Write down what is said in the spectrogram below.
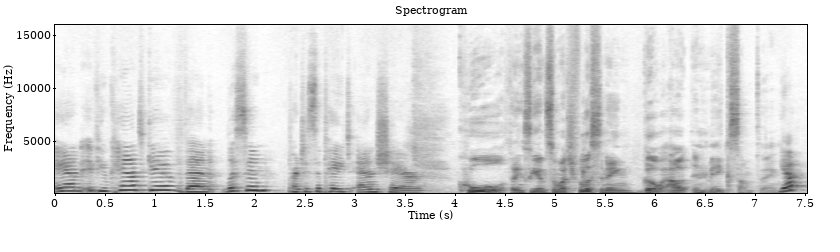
and if you can't give, then listen, participate, and share. Cool. Thanks again so much for listening. Go out and make something. Yep.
